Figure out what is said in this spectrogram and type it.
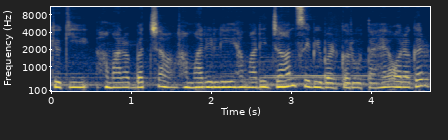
क्योंकि हमारा बच्चा हमारे लिए हमारी जान से भी बढ़कर होता है और अगर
